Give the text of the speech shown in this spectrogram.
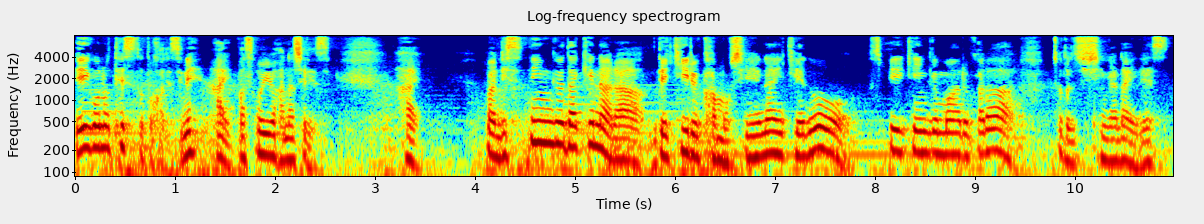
英語のテストとかですね。はい。まあそういう話です。はい。まあリスニングだけならできるかもしれないけど、スピーキングもあるから、ちょっと自信がないです。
